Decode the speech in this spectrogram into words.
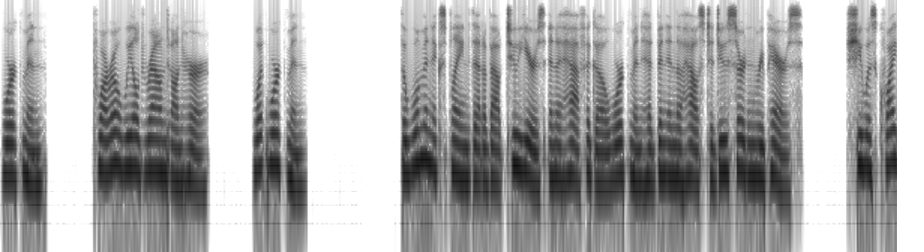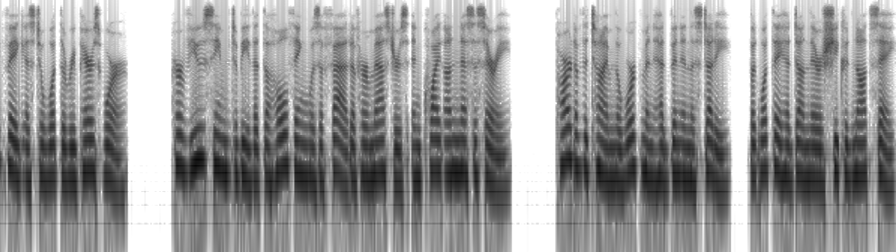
Workman. Poirot wheeled round on her. What workman? The woman explained that about two years and a half ago workmen had been in the house to do certain repairs. She was quite vague as to what the repairs were. Her view seemed to be that the whole thing was a fad of her master's and quite unnecessary. Part of the time the workmen had been in the study, but what they had done there she could not say,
